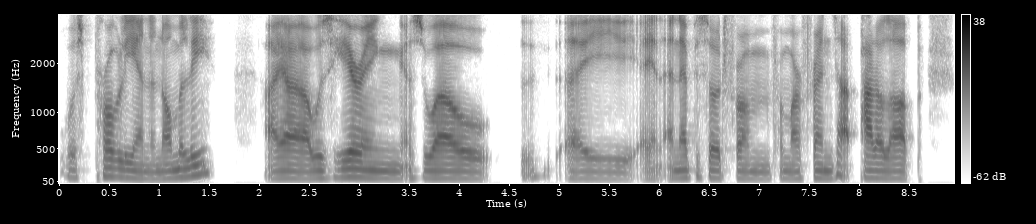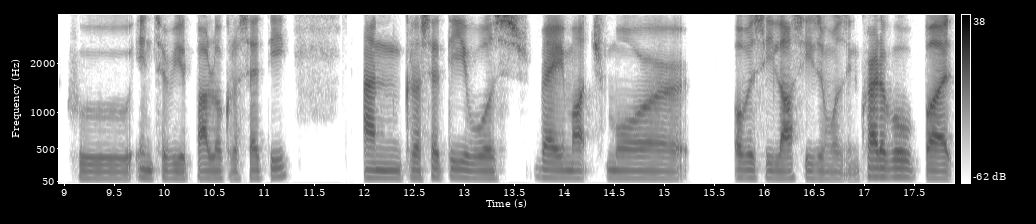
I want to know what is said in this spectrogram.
was probably an anomaly. I uh, was hearing as well a an episode from from our friends at Padel Up who interviewed Paolo Crosetti, and Crosetti was very much more. Obviously, last season was incredible, but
